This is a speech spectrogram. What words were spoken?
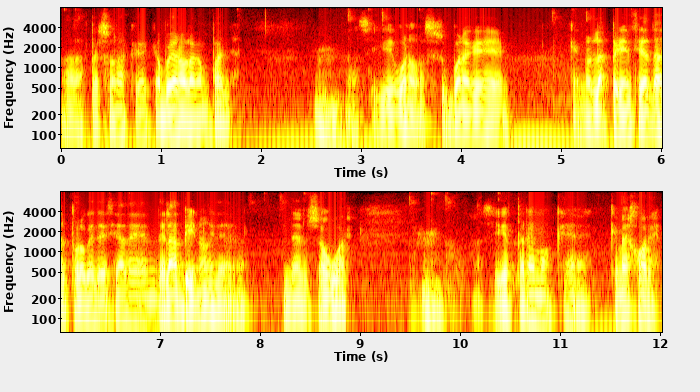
a las personas que, que apoyaron la campaña. Así que, bueno, se supone que, que no es la experiencia tal, por lo que te decía de- del API, ¿no? Y de- del software. Así que esperemos que, que mejore.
